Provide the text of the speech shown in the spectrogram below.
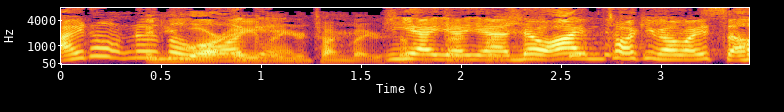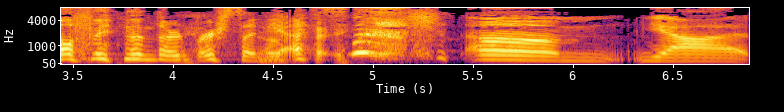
I don't know and the you are login. Ava. You're talking about yourself. Yeah, in yeah, yeah. person. No, I'm talking about myself in the third person. Okay. Yes. Um, yeah,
